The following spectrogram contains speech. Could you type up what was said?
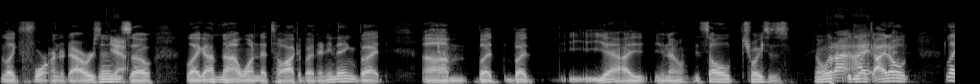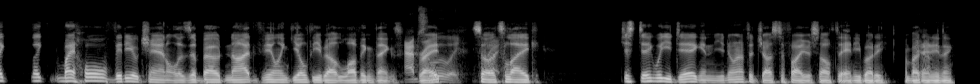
like 400 hours in, Yeah. so like I'm not one to talk about anything, but um, but but yeah, I you know it's all choices. No, But I- like I- I, don't like like my whole video channel is about not feeling guilty about loving things, Absolutely. right? So it's like just dig what you dig, and you don't have to justify yourself to anybody about Yeah. anything.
